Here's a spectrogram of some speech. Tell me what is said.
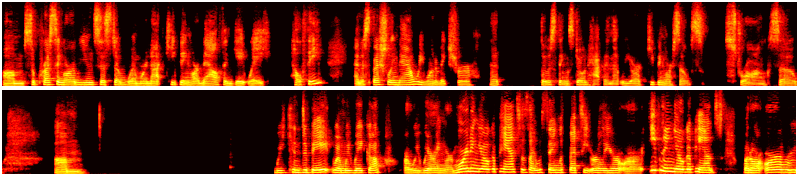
um, suppressing our immune system when we're not keeping our mouth and gateway healthy. And especially now, we want to make sure that those things don't happen, that we are keeping ourselves strong. So, um, we can debate when we wake up are we wearing our morning yoga pants, as I was saying with Betsy earlier, or our evening yoga pants? But our oral,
